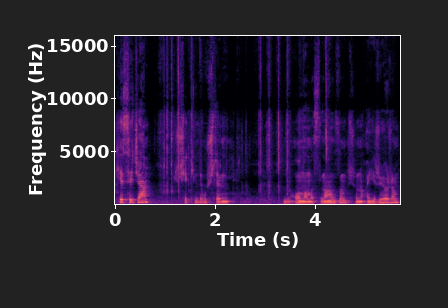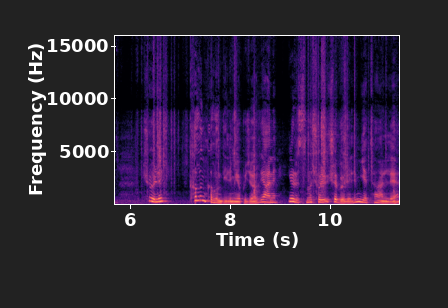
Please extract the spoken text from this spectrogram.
keseceğim. Şu şekilde uçların olmaması lazım. Şunu ayırıyorum. Şöyle kalın kalın dilim yapacağız. Yani yarısını şöyle üçe bölelim. Yeterli.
